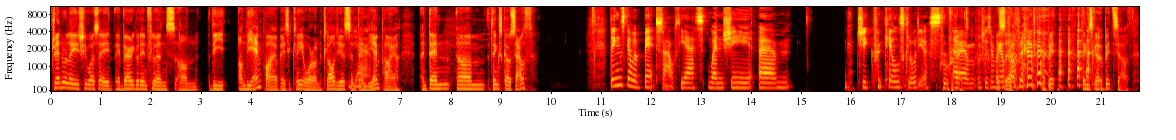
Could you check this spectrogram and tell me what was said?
generally she was a, a very good influence on the on the empire basically or on claudius and yeah. then the empire and then um, things go south things go a bit south yes when she um, she kills claudius right. um, which is a real a, problem a bit things go a bit south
